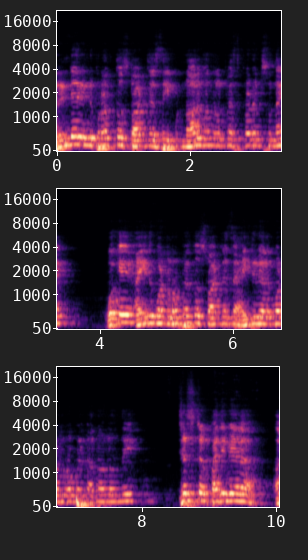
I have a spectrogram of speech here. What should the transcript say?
రెండే రెండు ప్రొడక్ట్తో స్టార్ట్ చేస్తే ఇప్పుడు నాలుగు వందల ప్లస్ ప్రొడక్ట్స్ ఉన్నాయి. ఒకే ఐదు కోట్ల రూపాయలతో స్టార్ట్ చేస్తే ఐదు వేల కోట్ల రూపాయల టర్నోవర్లో ఉంది. జస్ట్ పదివేల ఆ,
